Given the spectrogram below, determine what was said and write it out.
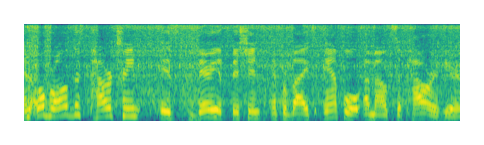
And overall, this powertrain is very efficient and provides ample amounts of power here.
